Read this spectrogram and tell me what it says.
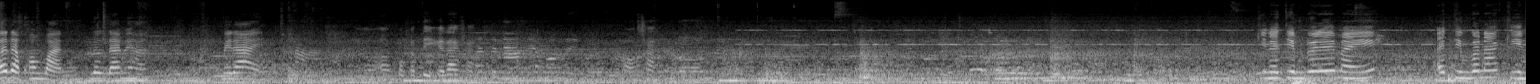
ระดับความหวานเลือกได้ไหมคะ ไม่ได้เอาปกติก็ได้ค่ะ มันเป็น ค่ะอ๋อค่ะกินไอติมด้วยได้ไหม ไอติมก็น่ากิน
